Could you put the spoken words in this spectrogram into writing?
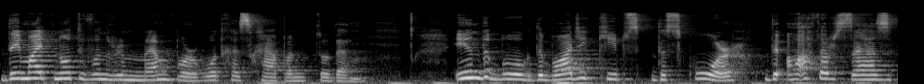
They might not even remember what has happened to them. In the book, The Body Keeps the Score, the author says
